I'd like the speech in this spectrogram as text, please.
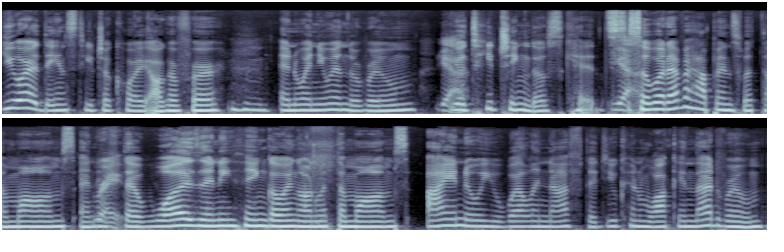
you are a dance teacher, choreographer, mm-hmm. and when you're in the room, Yeah. you're teaching those kids. Yeah. So whatever happens with the moms, and Right. if there was anything going on with the moms, I know you well enough that you can walk in that room,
